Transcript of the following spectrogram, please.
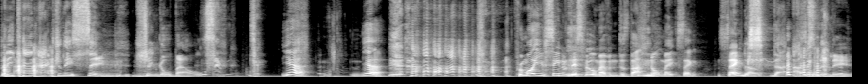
but he can actually sing jingle bells. Yeah. Yeah. From what you've seen of this film, Evan, does that not make sense? Sense? No, that absolutely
